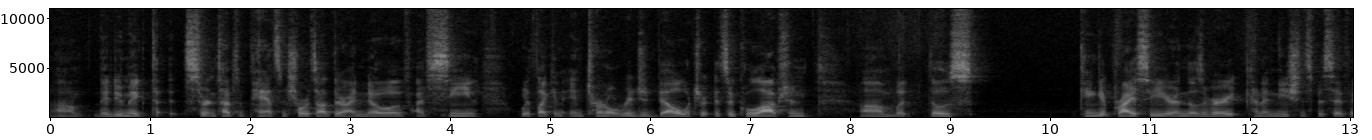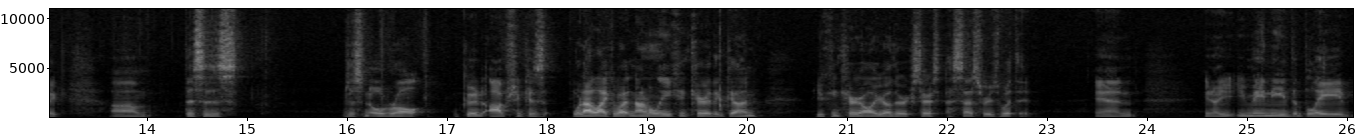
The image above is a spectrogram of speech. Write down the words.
Um, they do make t- certain types of pants and shorts out there I know of, I've seen with like an internal rigid belt, which are, it's a cool option. Um, but those can get pricey and those are very kind of niche and specific. Um, this is just an overall good option because what I like about it, not only you can carry the gun, you can carry all your other accessories with it. And you know, you, you may need the blade,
